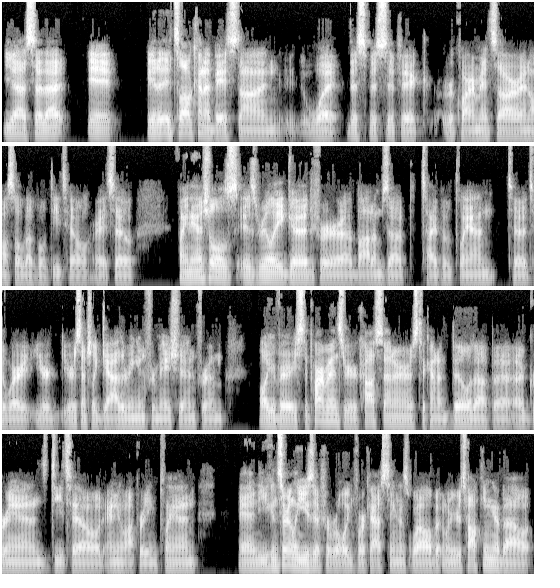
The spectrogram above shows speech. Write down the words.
Yeah, so that it it, it's all kind of based on what the specific requirements are and also level of detail, right? So financials is really good for a bottoms up type of plan to to where you're you're essentially gathering information from all your various departments or your cost centers to kind of build up a, a grand detailed annual operating plan. And you can certainly use it for rolling forecasting as well but when you're talking about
